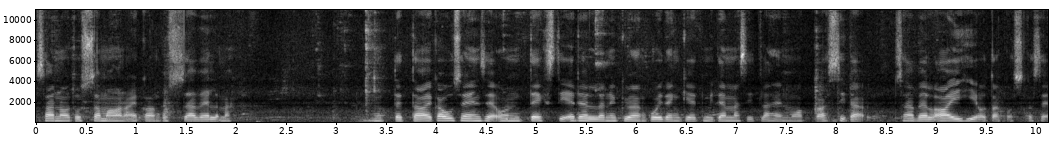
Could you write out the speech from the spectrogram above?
sanotus samaan aikaan kuin sävelmä. Mutta että aika usein se on teksti edellä nykyään kuitenkin, että miten mä sitten lähden muokkaa sitä sävelaihiota, koska se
